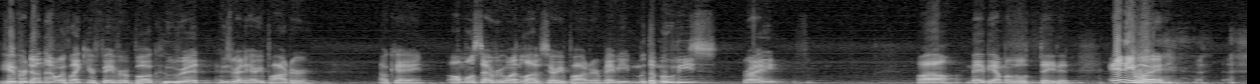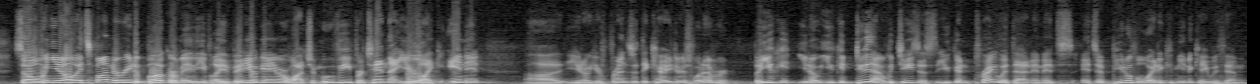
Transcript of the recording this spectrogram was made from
you ever done that with like your favorite book? Who read? Who's read Harry Potter? Okay, almost everyone loves Harry Potter. Maybe the movies, right? Well, maybe I'm a little dated. Anyway, so when you know it's fun to read a book, or maybe you play a video game or watch a movie, pretend that you're like in it. Uh, you know, you're friends with the characters, whatever. But you can, you know, you can do that with Jesus. You can pray with that, and it's it's a beautiful way to communicate with Him.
